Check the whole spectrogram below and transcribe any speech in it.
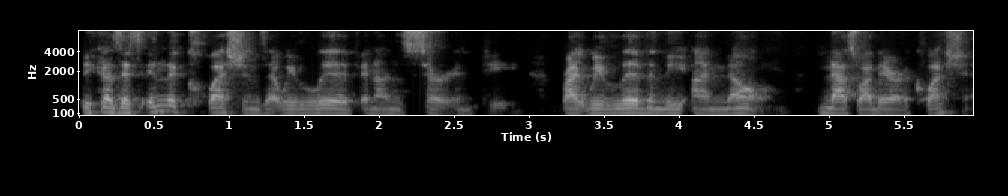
because it's in the questions that we live in uncertainty, right? We live in the unknown. And that's why they're a question.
